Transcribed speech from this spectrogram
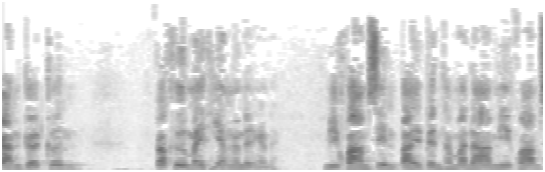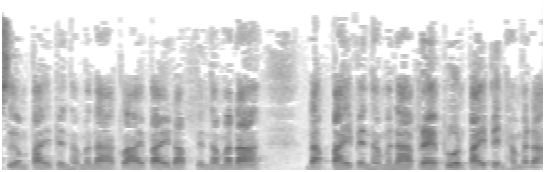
การเกิดขึ้น ก็คือไม่เที่ยงนั่นเองนะมีความสิ้นไปเป็นธรรมดา มีความเสื่อมไปเป็นธรรมดากลายไปดับเป็นธรรมดา ดับไปเป็นธรรมดา แปรปรวนไปเป็นธรรมดา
